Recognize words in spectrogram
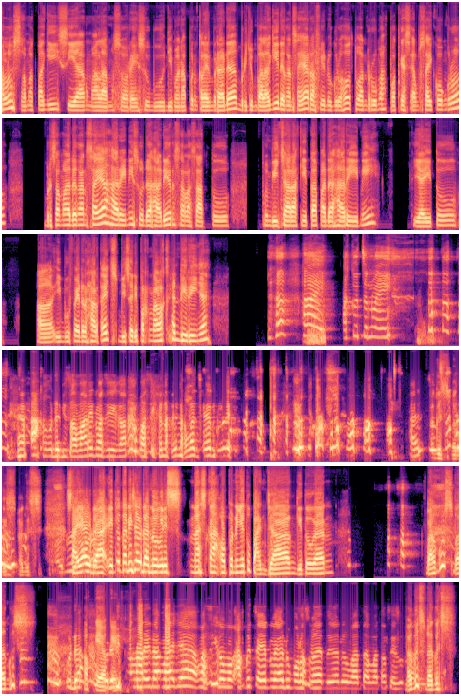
Halo, selamat pagi, siang, malam, sore, subuh, di mana pun kalian berada. Berjumpa lagi dengan saya Raffi Nugroho, tuan rumah podcast Elsai Kongro. Bersama dengan saya hari ini sudah hadir salah satu pembicara kita pada hari ini, yaitu uh, Ibu Feder Hartage. Bisa diperkenalkan dirinya? Hai, aku Chen Wei. Udah disamarin masih masih kenalin nama Chen Wei. bagus, bagus, bagus. Saya udah itu tadi saya udah nulis naskah openingnya tuh panjang gitu kan. Bagus, bagus. Udah, oke, okay, udah okay. disamarin namanya, masih ngomong aku CNW, aduh polos banget, aduh mata mata saya suka. Bagus, bagus.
